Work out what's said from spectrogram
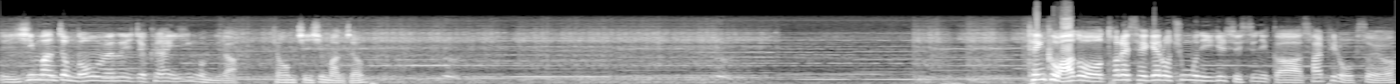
20만점 넘으면은 이제 그냥 이긴 겁니다. 경험치 20만점. 탱크 와도 터렛 3개로 충분히 이길 수 있으니까 살 필요 없어요.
